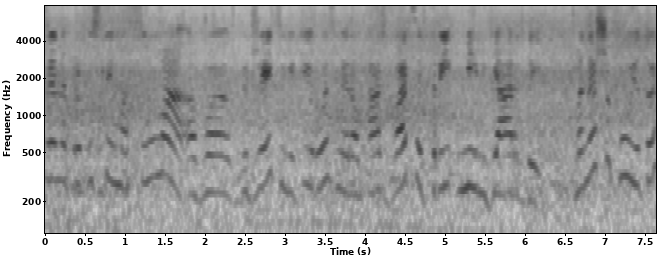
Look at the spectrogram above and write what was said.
Це неприпустима сума в бюджеті, який розміром аж 23 мільярди. Мене шокує той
